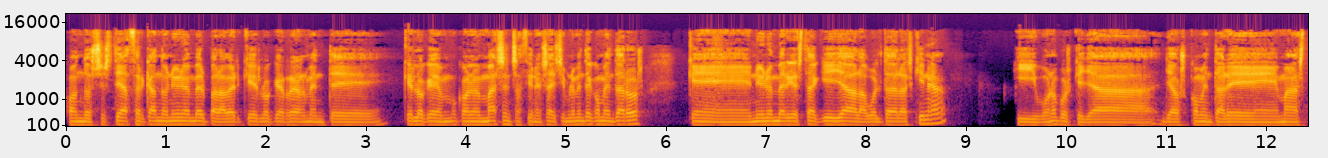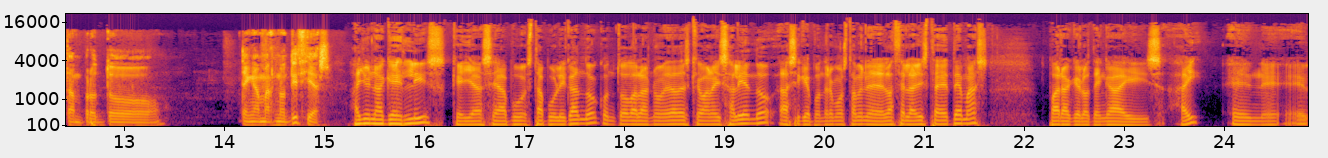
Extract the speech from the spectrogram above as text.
cuando se esté acercando Nuremberg para ver qué es lo que realmente, qué es lo que con más sensaciones hay. Simplemente comentaros que Nuremberg está aquí ya a la vuelta de la esquina y bueno, pues que ya, ya os comentaré más tan pronto tenga más noticias. Hay una guest list que ya se está publicando con todas las novedades que van a ir saliendo, así que pondremos también el enlace en la lista de temas para que lo tengáis ahí, eh, eh,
